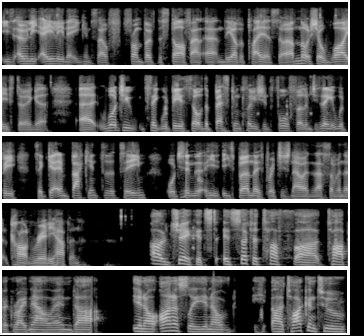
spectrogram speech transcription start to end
he's only alienating himself from both the staff and, and the other players. So I'm not sure why he's doing it. Uh, what do you think would be sort of the best conclusion for Fulham? Do you think it would be to get him back into the team, or do you think that he, he's burned those bridges now and that's something that can't really happen? Oh, Jake, it's it's such a tough uh, topic right now, and uh, you know, honestly, you know, uh, talking to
